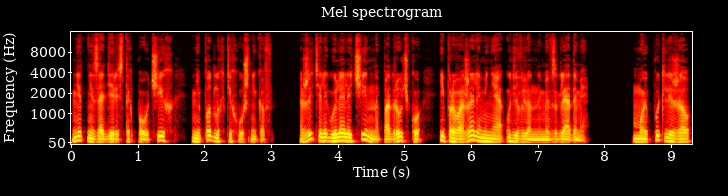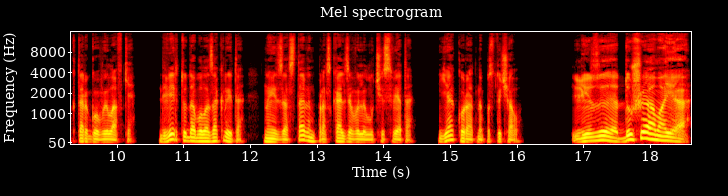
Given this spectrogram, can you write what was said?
Нет ни задиристых паучих, ни подлых тихушников. Жители гуляли чинно, под ручку, и провожали меня удивленными взглядами. Мой путь лежал к торговой лавке. Дверь туда была закрыта, но из-за ставен проскальзывали лучи света. Я аккуратно постучал. «Лизе, душа моя!»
